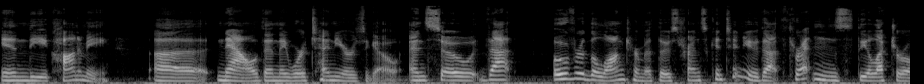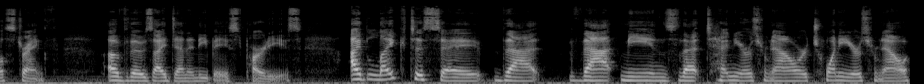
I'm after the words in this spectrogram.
in the economy uh, now than they were 10 years ago. And so that over the long term, if those trends continue, that threatens the electoral strength of those identity based parties. I'd like to say that that means that 10 years from now or 20 years from now,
